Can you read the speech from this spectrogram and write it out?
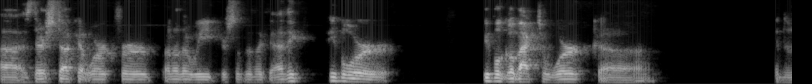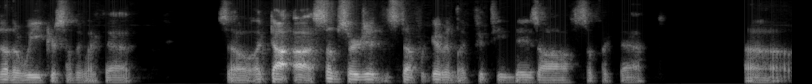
uh, as they're stuck at work for another week or something like that. I think people were, people go back to work uh, in another week or something like that. So like uh, some surgeons and stuff were given like 15 days off, stuff like that. Uh,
